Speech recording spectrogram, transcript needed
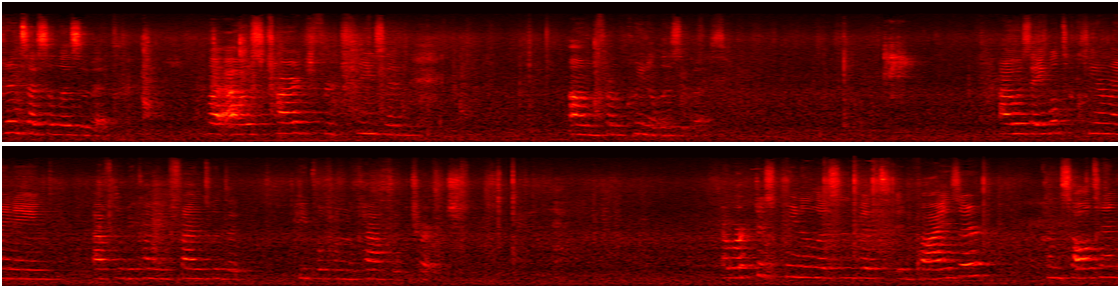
Princess Elizabeth. But I was charged for treason um, from Queen Elizabeth. I was able to clear my name after becoming friends with the people from the Catholic Church. I worked as Queen Elizabeth's advisor, consultant,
